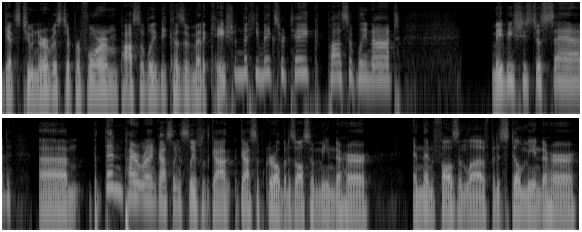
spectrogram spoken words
gets too nervous to perform, possibly because of medication that he makes her take, possibly not. Maybe she's just sad. Um, but then Pirate Ryan Gosling sleeps with Go- Gossip Girl, but is also mean to her, and then falls in love, but is still mean to her.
